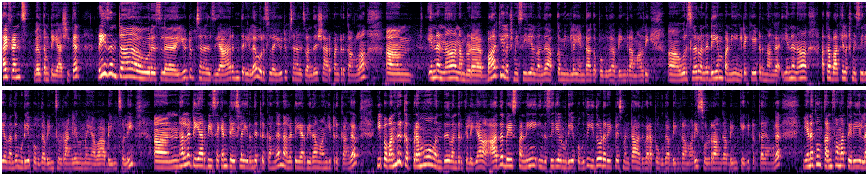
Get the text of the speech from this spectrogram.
High friends welcome to யாஷிகர் ரீசெண்டாக ஒரு சில யூடியூப் சேனல்ஸ் யாருன்னு தெரியல. ஒரு சில யூடியூப் சேனல்ஸ் வந்து ஷேர் பண்ணிருக்காங்களாம். என்னென்னா என்னன்னா நம்மளோட பாக்கியலக்ஷ்மி சீரியல் வந்து அப்கமிங்கில் எண்ட் ஆக போகுது அப்படிங்கிற மாதிரி ஒரு சிலர் வந்து டிஎம் பண்ணி என்கிட்ட கேட்டிருந்தாங்க. என்னென்னா அக்கா பாக்கியலக்ஷ்மி சீரியல் வந்து முடிய போகுது அப்படின்னு சொல்கிறாங்களே உண்மையாவா? அப்படின்னு சொல்லி நல்ல டிஆர்பி செகண்ட் பிளேஸில் இருந்துகிட்ருக்காங்க நல்ல டிஆர்பி தான் வாங்கிட்டு இருக்காங்க இப்போ வந்திருக்க ப்ரமோ வந்து வந்திருக்கு இல்லையா? அதை பேஸ் பண்ணி இந்த சீரியல் முடிய போகுது. இதோட ரீப்ளேஸ்மெண்ட் ரீப்ளேஸ்மெண்ட்டாக அது வரப்போகுது அப்படிங்கிற மாதிரி சொல்கிறாங்க அப்படின்னு கேட்டுட்டு இருக்காங்க எனக்கும் கன்ஃபார்மாக தெரியல.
